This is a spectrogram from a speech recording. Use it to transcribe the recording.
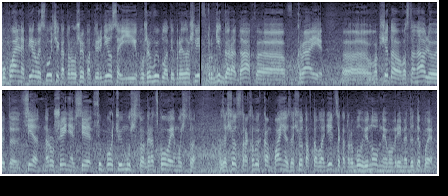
буквально первый случай, который уже подтвердился, и уже выплаты произошли в других городах, э, в крае. Э, Вообще-то восстанавливают все нарушения, все, всю порчу имущества, городского имущества за счет страховых компаний, за счет автовладельца, который был виновный во время ДТП.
